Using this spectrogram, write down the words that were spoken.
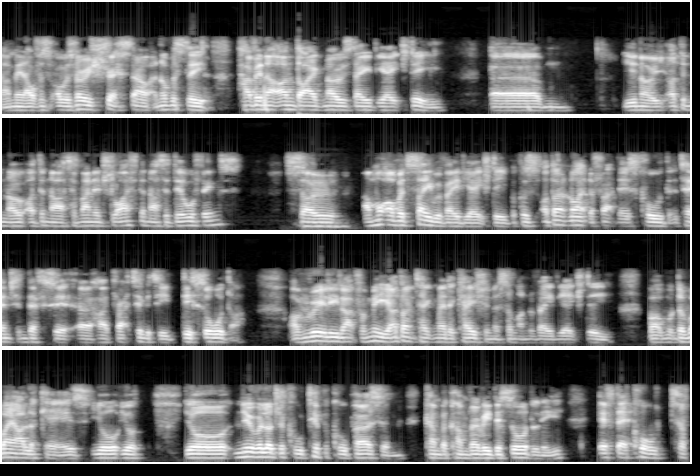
I mean, I was I was very stressed out, and obviously having an undiagnosed ADHD, um, you know, I didn't know I didn't know how to manage life, didn't know how to deal with things. So, and what I would say with ADHD, because I don't like the fact that it's called attention deficit uh, hyperactivity disorder. I'm really like for me, I don't take medication as someone with ADHD, but the way I look at it is your your your neurological typical person can become very disorderly if they're called to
